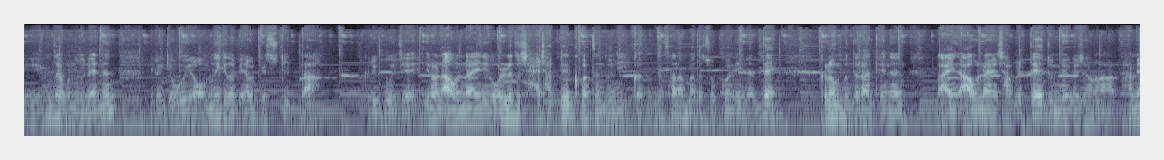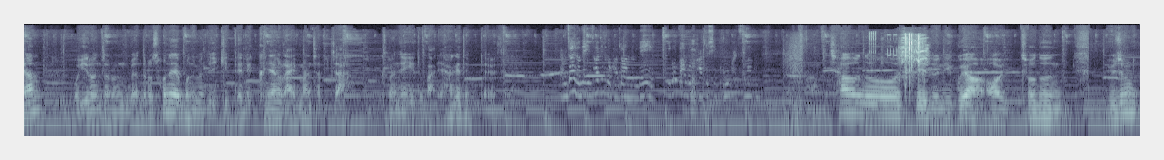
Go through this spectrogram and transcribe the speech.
이 환자분 눈에는 이런 게 오히려 없는 게 더 매력일 수도 있다 그리고 이제 이런 아웃라인이 원래도 잘 잡힐 것 같은 눈이 있거든요. 사람마다 조건이 있는데 그런 분들한테는 라인 아웃라인을 잡을 때 눈매 교정하면 뭐 이런저런 면으로 손해 보는 면도 있기 때문에 그냥 라인만 잡자 그런 얘기도 많이 하게 됩니다. 아, 차은우 씨 눈이고요. 어, 저는 요즘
